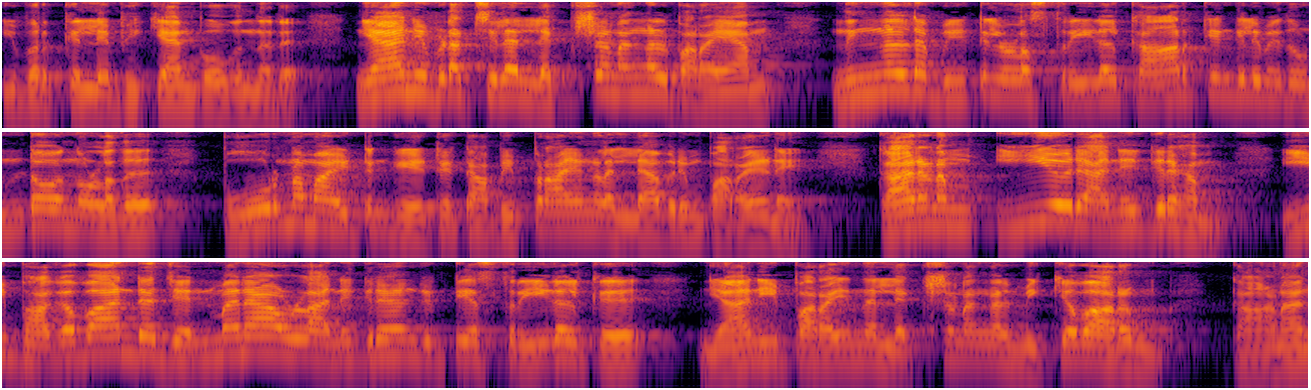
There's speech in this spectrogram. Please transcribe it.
ഇവർക്ക് ലഭിക്കാൻ പോകുന്നത്. ഞാൻ ഇവിടെ ചില ലക്ഷണങ്ങൾ പറയാം. നിങ്ങളുടെ വീട്ടിലുള്ള സ്ത്രീകൾക്ക് ആർക്കെങ്കിലും ഇതുണ്ടോ എന്നുള്ളത് പൂർണമായിട്ടും കേട്ടിട്ട് അഭിപ്രായങ്ങൾ എല്ലാവരും പറയണേ. കാരണം ഈ ഒരു അനുഗ്രഹം ഈ ഭഗവാന്റെ ജന്മനാ ഉള്ള അനുഗ്രഹം കിട്ടിയ സ്ത്രീകൾക്ക് ഞാൻ ഈ പറയുന്ന ലക്ഷണങ്ങൾ മിക്കവാറും കാണാൻ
